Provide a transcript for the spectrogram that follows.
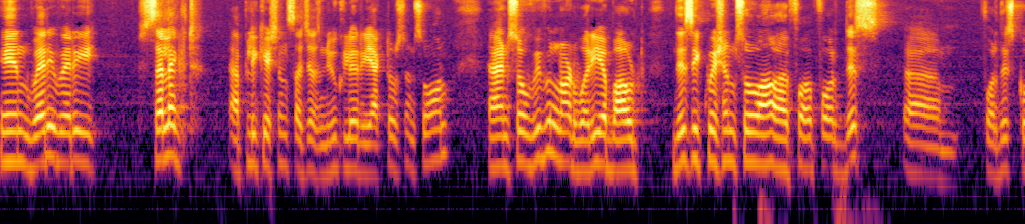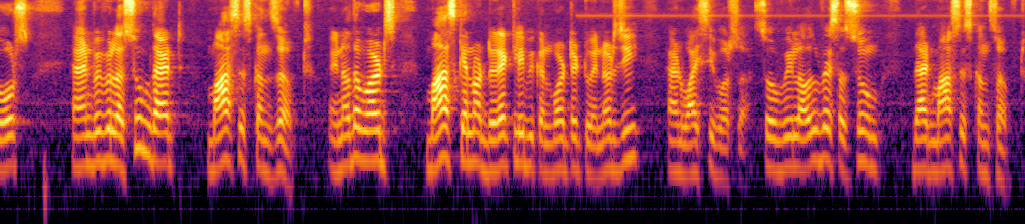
in very, very select applications such as nuclear reactors and so on. And so, we will not worry about this equation so uh, for, for this um, for this course and we will assume that mass is conserved. In other words, mass cannot directly be converted to energy and vice versa. So, we will always assume that mass is conserved,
